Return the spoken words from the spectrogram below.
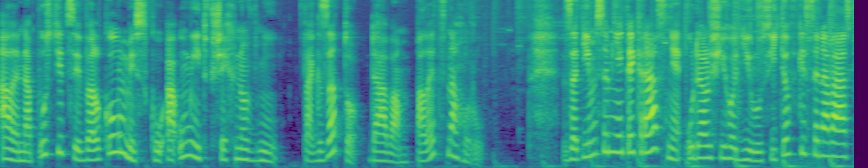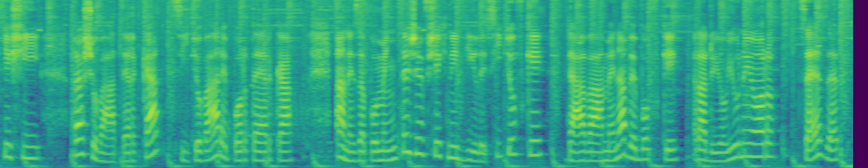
ale napustit si velkou misku a umít všechno v ní tak za to dávám palec nahoru. Zatím se mějte krásně, u dalšího dílu síťovky se na vás těší Rašová Terka, síťová reportérka. A nezapomeňte, že všechny díly síťovky dáváme na webovky radiojunior.cz.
